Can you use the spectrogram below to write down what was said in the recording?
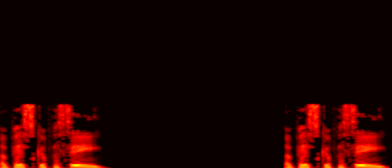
Episcopacy Episcopacy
